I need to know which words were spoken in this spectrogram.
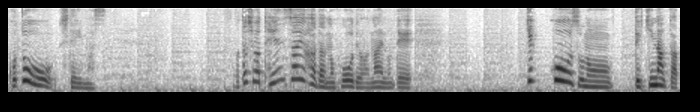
ことをしています。私は天才肌の方ではないので結構そのできなかっ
